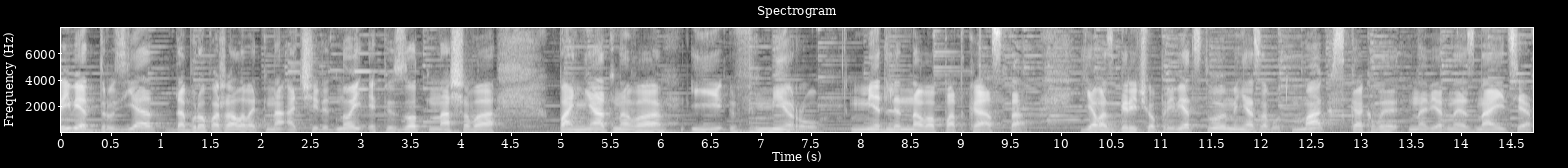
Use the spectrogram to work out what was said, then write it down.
Привет, друзья! Добро пожаловать на очередной эпизод нашего понятного и в меру медленного подкаста. Я вас горячо приветствую, меня зовут Макс, как вы, наверное, знаете.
